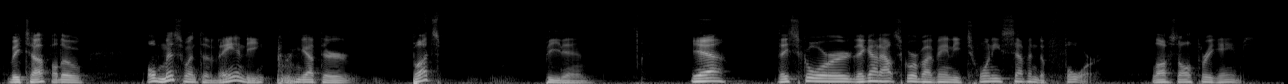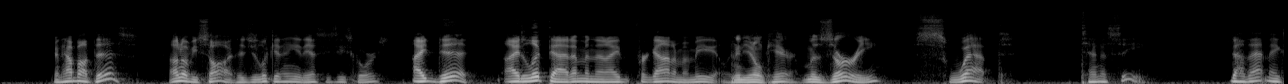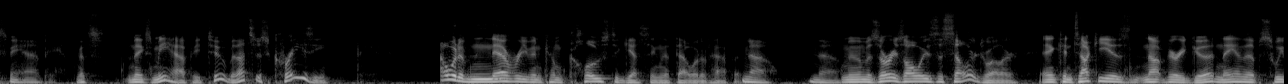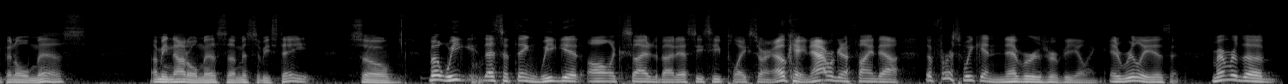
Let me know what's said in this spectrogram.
be tough. Although Ole Miss went to Vandy, and got their butts beat in. Yeah. They scored. They got outscored by Vandy twenty-seven to four. Lost all three games. And how about this? I don't know if you saw it. Did you look at any of the SEC scores? I did. I looked at them and then I forgot them immediately. And you don't care. Missouri swept Tennessee. Now that makes me happy. That's makes me happy too. But that's just crazy. I would have never even come close to guessing that that would have happened. No, no. I mean, Missouri's always the cellar dweller, and Kentucky is not very good, and they ended up sweeping Ole Miss. I mean, not Ole Miss, uh, Mississippi State. So But we—that's the thing. We get all excited about SEC play starting. Okay, now we're going to find out. The first weekend never is revealing. It really isn't. Remember the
